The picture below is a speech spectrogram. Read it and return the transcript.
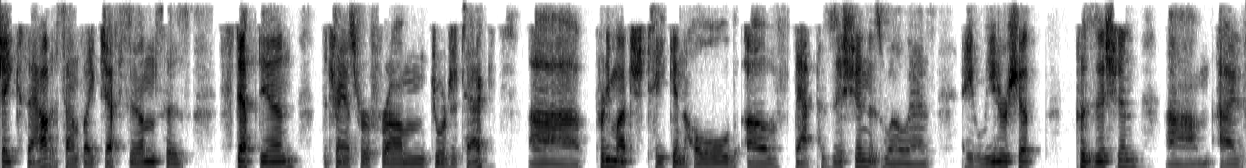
shakes out. It sounds like Jeff Sims has stepped in, the transfer from Georgia Tech, uh, pretty much taken hold of that position as well as a leadership position. Um, I've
